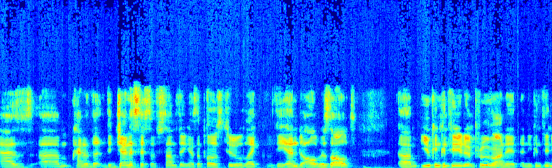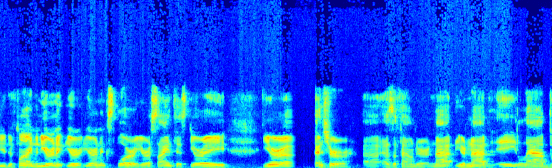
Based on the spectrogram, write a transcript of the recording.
as um, kind of the, the genesis of something as opposed to like the end all result, um, you can continue to improve on it and you continue to find. And you're an you're you're an explorer. You're a scientist. You're a you're a venturer uh, as a founder. Not you're not a lab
